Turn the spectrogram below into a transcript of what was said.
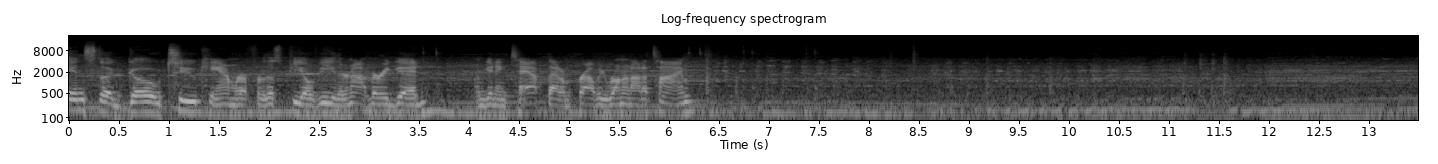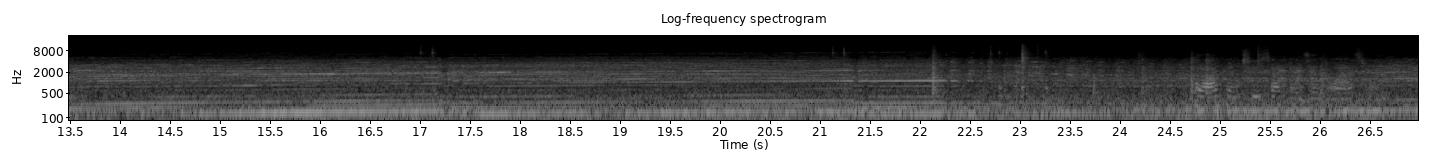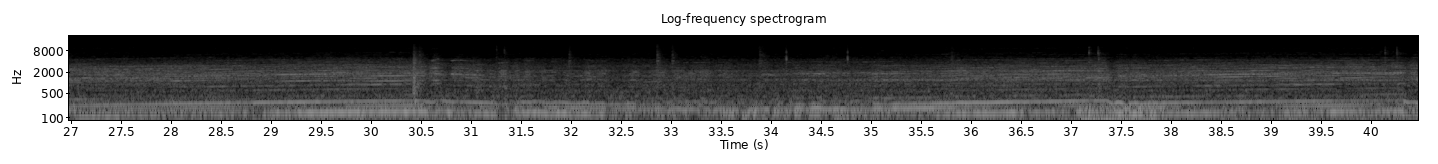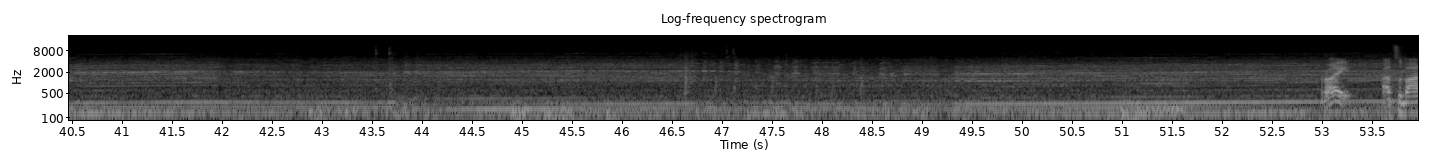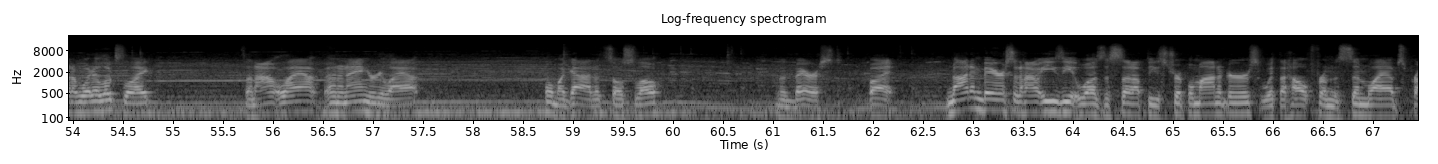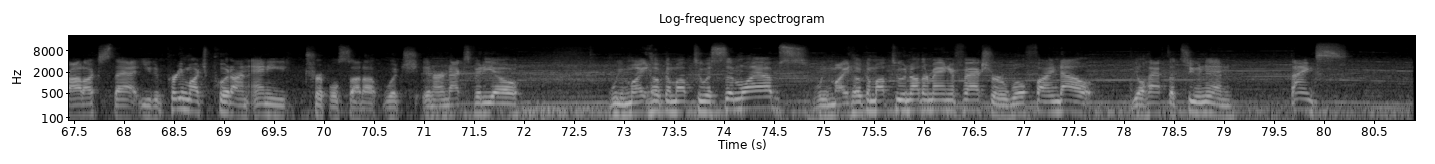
Insta Go 2 camera for this POV. They're not very good. I'm getting tapped that I'm probably running out of time. Off two seconds in the last one. Right, that's about what it looks like. It's an out lap and an angry lap. Oh my god, it's so slow. I'm embarrassed. But not embarrassed at how easy it was to set up these triple monitors with the help from the SimLabs products that you could pretty much put on any triple setup, which in our next video, we might hook them up to a SimLabs, we might hook them up to another manufacturer, we'll find out. You'll have to tune in. Thanks.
